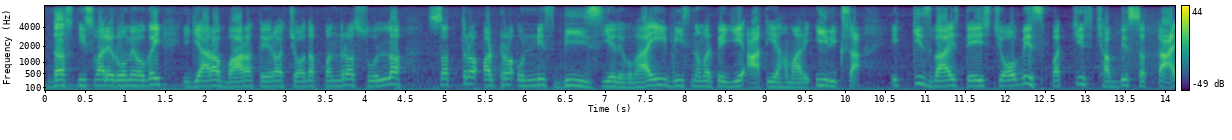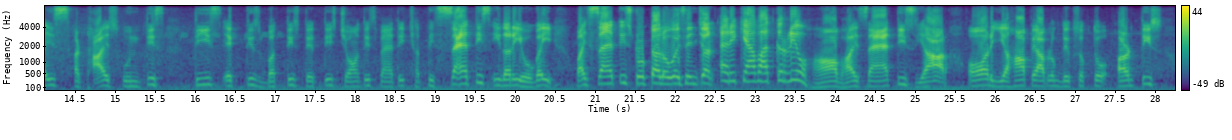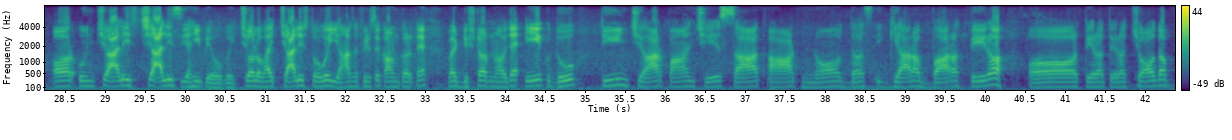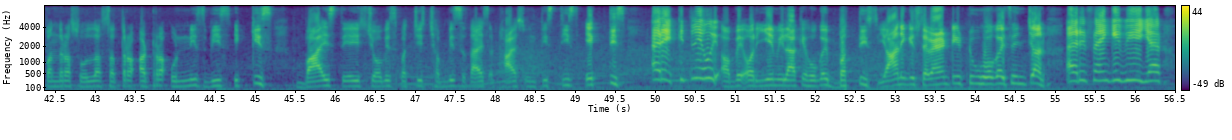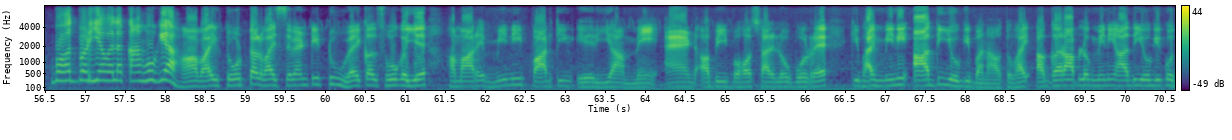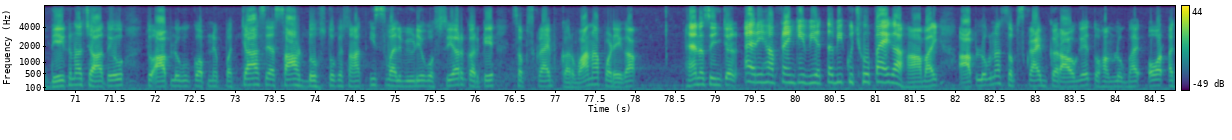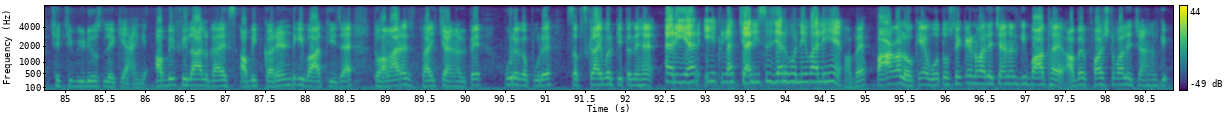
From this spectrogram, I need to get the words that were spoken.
दस इस वाले रो में हो गई। ग्यारह, बारह, तेरह, चौदह, पंद्रह, सोलह, सत्रह, अठारह, उन्नीस, बीस। ये देखो भाई, बीस नंबर पे ये आती है हमारी ई रिक्शा इक्कीस, बाईस, तेईस, चौबीस, पच्चीस, छब्बीस, सत्ताईस, अट्ठाईस, उनतीस तीस, इकतीस, बत्तीस, तैतीस, चौंतीस, पैंतीस, छत्तीस, सैंतीस इधर ही हो गई। भाई, सैंतीस टोटल हो गई सिंचन। अरे, क्या बात कर रही हो? हाँ भाई, सैंतीस यार। और यहाँ पे आप लोग देख सकते हो, अड़तीस और उनचालीस, चालीस यहीं पे हो गई। चलो भाई, चालीस तो हो गई। यहाँ से फिर से काउंट करते हैं। भाई डिस्टर्ब ना हो जाए। एक, दो, तीन, चार, पाँच, छः, सात, आठ, नौ, दस, ग्यारह, बारह, तेरह। और तेरह तेरह चौदह पंद्रह सोलह सत्रह अठारह उन्नीस बीस इक्कीस बाईस तेईस चौबीस पच्चीस छब्बीस सत्ताईस अट्ठाईस उनतीस तीस इकतीस अरे, कितनी हुई? अबे, और ये मिला के हो गई बत्तीस, यानी कि सेवेंटी टू हो गई सिंचन। अरे, फ्रैंकी भी, यार, बहुत बढ़िया वाला काम हो गया। हाँ भाई टोटल भाई, सेवेंटी टू व्हीकल्स हो गई है हमारे मिनी पार्किंग एरिया में। एंड अभी बहुत सारे लोग बोल रहे हैं कि भाई मिनी आदि योगी बनाओ। तो भाई, अगर आप लोग मिनी आदि योगी को देखना चाहते हो तो आप लोगों को अपने 50 या 60 दोस्तों के साथ इस वाली वीडियो को शेयर करके सब्सक्राइब करवाना पड़ेगा। है ना सिंचन? अरे हाँ फ्रैंकी भी तभी कुछ हो पाएगा। हाँ भाई आप लोग ना सब्सक्राइब कराओगे तो हम लोग भाई और अच्छी अच्छी वीडियोस लेके आएँगे। अभी फ़िलहाल गाइस अभी करंट की बात की जाए तो हमारे भाई चैनल पे पूरे का पूरे सब्सक्राइबर कितने हैं? अरे यार एक लाख चालीस हज़ार होने वाले हैं। अबे पागल हो क्या? वो तो सेकंड वाले चैनल की बात है। अबे फ़र्स्ट वाले चैनल की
